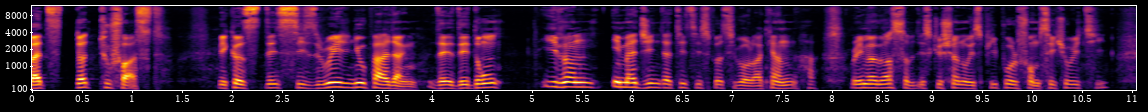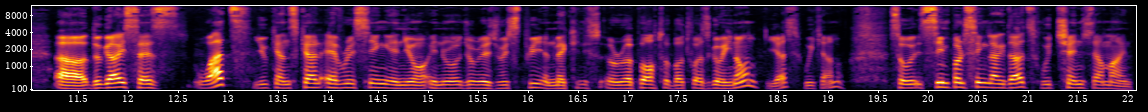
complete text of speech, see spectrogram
but not too fast, because this is really new paradigm. They, they don't even imagine that it is possible. I can remember some discussion with people from security. Uh, the guy says, what? You can scale everything in your, in your registry and make a report about what's going on? Yes, we can. So a simple thing like that would change their mind.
